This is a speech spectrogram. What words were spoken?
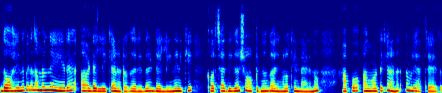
ദോഹയിൽ നിന്ന് പിന്നെ നമ്മൾ നേരെ ഡൽഹിക്കാണ് കേട്ടോ കയറിയത് ഡൽഹിയിൽ നിന്ന് എനിക്ക് കുറച്ചധികം ഷോപ്പിങ്ങും കാര്യങ്ങളൊക്കെ ഉണ്ടായിരുന്നു. അപ്പോൾ അങ്ങോട്ടേക്കാണ് നമ്മൾ യാത്ര ചെയ്തത്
